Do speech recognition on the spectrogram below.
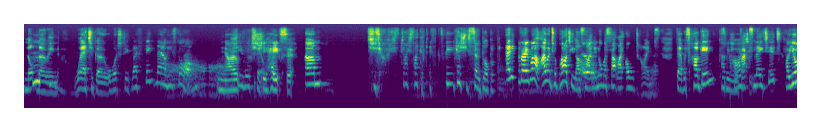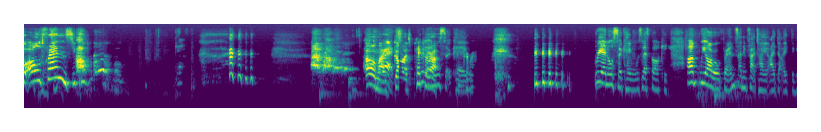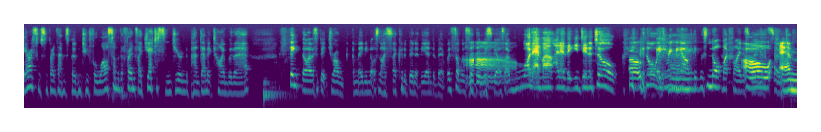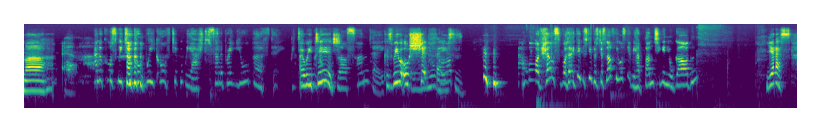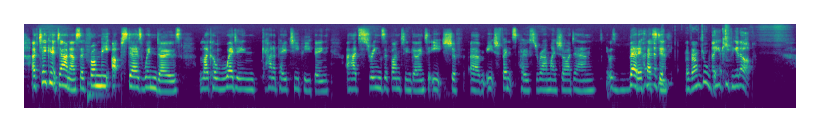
not knowing where to go or what to do. But I think now he's gone. no, she will chill. she hates it. Um, she's, she's just like a, because she's so dog. Anyway, very well. I went to a party last night and it almost felt like old times. There was hugging because we were vaccinated. Oh, you're old friends. You can. oh my Correct. God! Pick her up. also Pick her up. Brienne also came and was less barky. Um, we are old friends, and in fact, I, I, I, yeah, I saw some friends I haven't spoken to for a while. Some of the friends I jettisoned during the pandemic time were there. I think though I was a bit drunk and maybe not as nice as I could have been at the end of it. When someone said they missed me, I was like, Oh. whatever. I don't think you did at all. You can always ring me up. It was not my finest. oh, moment, so- Emma. And of course, we took a week off, didn't we, Ash, to celebrate your birthday? Oh, we did. last Sunday Because we were all shit faced. Garden. And what else? What I think it was just lovely, wasn't it? We had bunting in your garden. Yes, I've taken it down now. So from the upstairs windows, like a wedding canopy teepee thing, I had strings of bunting going to each of um, each fence post around my jardin. It was very And festive. you- Around your Are you keeping it up?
